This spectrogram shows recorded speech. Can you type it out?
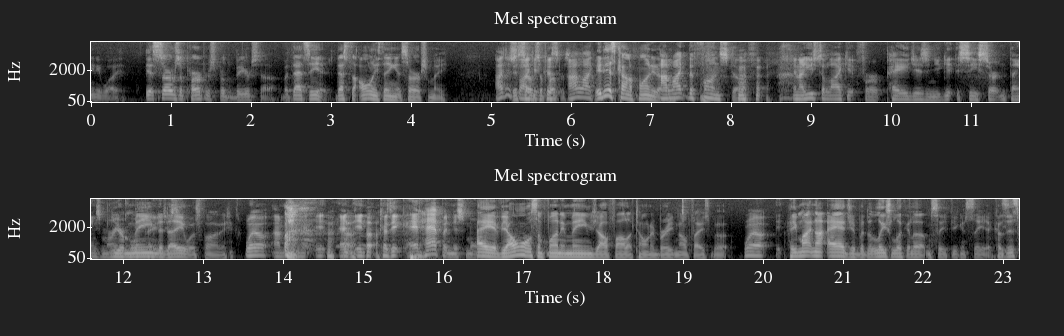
anyway. It serves a purpose for the beard stuff, but that's it. That's the only thing it serves for me. I just It like it because. I like It is kind of funny though. I like the fun stuff, and I used to like it for pages, and you get to see certain things. Marine Your Corps meme pages. today was funny. Well, I mean, it because it, it, happened this morning. Hey, if y'all want some funny memes, y'all follow Tony Breeden on Facebook. Well, it, He might not add you, but at least look it up and see if you can see it because it's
